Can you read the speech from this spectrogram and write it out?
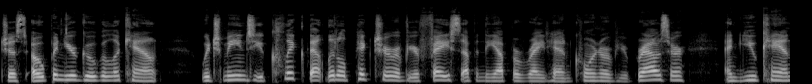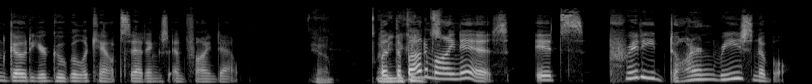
Just open your Google account, which means you click that little picture of your face up in the upper right hand corner of your browser, and you can go to your Google account settings and find out. yeah. I But mean, the you can- bottom line is, it's pretty darn reasonable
